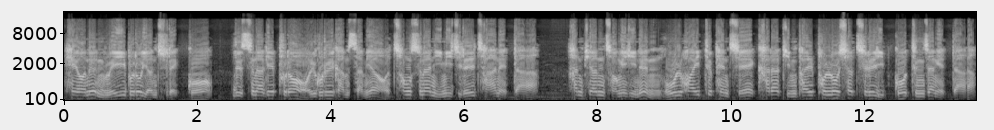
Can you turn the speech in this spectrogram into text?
헤어는 웨이브로 연출했고 느슨하게 풀어 얼굴을 감싸며 청순한 이미지를 자아냈다. 한편 정혜희는 올 화이트 팬츠에 카라 긴팔 폴로 셔츠를 입고 등장했다.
